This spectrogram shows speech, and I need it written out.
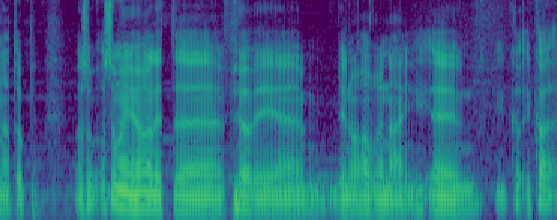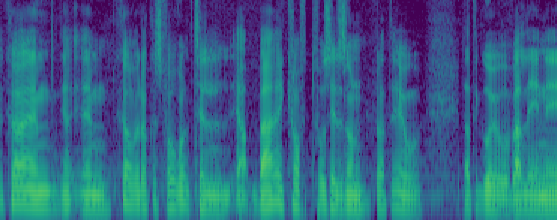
Nettopp. Og så, må jeg høre litt uh, før vi uh, begynner å avrunde. Uh, hva, hva, hva, var deres forhold til ja, bærekraft, for å si det sånn? For dette, jo, dette går jo veldig inn i,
